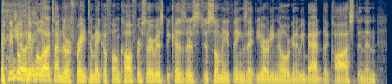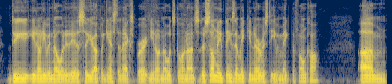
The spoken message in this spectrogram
People, know what I people mean? a lot of times are afraid to make a phone call for service because there's just so many things that you already know are going to be bad. The cost, and then do you you don't even know what it is, so you're up against an expert and you don't know what's going on. So there's so many things that make you nervous to even make the phone call. Um,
